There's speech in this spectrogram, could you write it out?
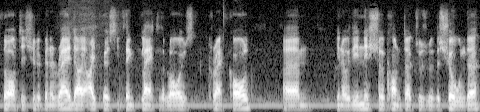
thought it should have been a red. I, I personally think letter the law was correct call. Um, you know, the initial contact was with the shoulder,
